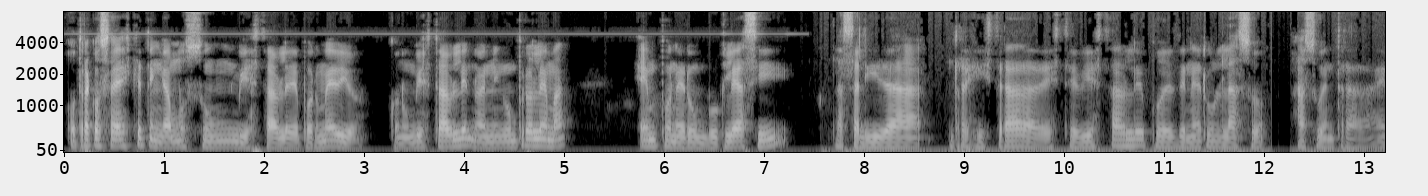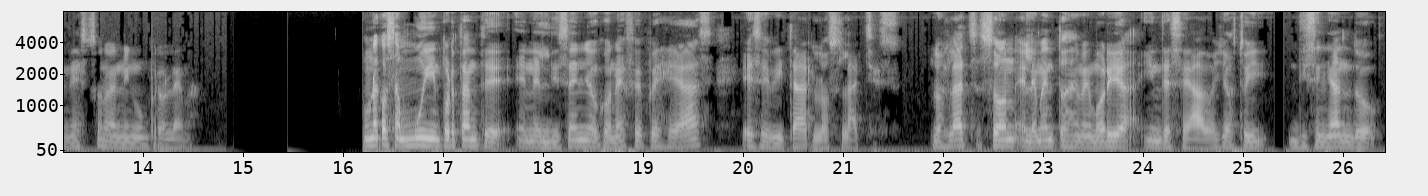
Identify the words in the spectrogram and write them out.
Otra cosa es que tengamos un biestable de por medio. Con un biestable no hay ningún problema en poner un bucle así. La salida registrada de este biestable puede tener un lazo a su entrada. En esto no hay ningún problema. Una cosa muy importante en el diseño con FPGAs es evitar los latches. Los latches son elementos de memoria indeseados. Yo estoy diseñando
